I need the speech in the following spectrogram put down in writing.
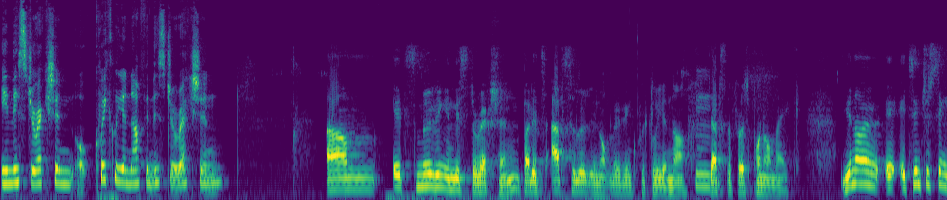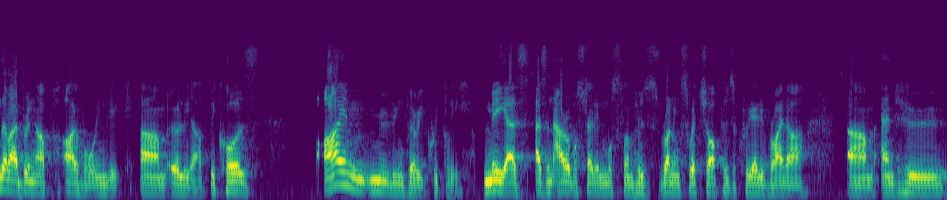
in this direction or quickly enough in this direction? Um, it's moving in this direction, but it's absolutely not moving quickly enough. Mm. That's the first point I'll make. You know, it, it's interesting that I bring up Ivor Indyk um, earlier because I'm moving very quickly. Me, as as an Arab Australian Muslim who's running Sweatshop, who's a creative writer, um, and who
